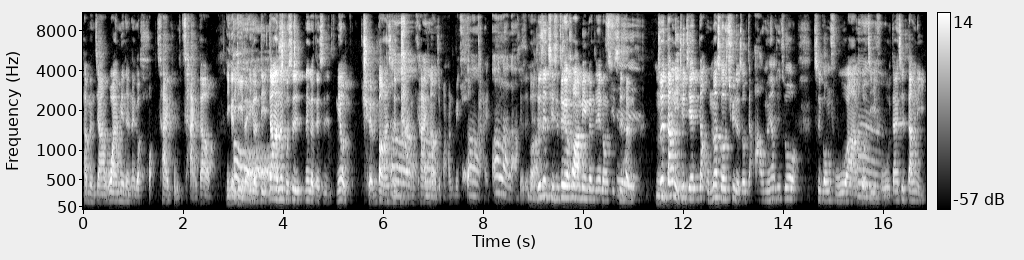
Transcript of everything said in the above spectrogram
他们家外面的那个花菜谱踩到一个地雷，一个地，当然那不是那个的是没有全爆，但是是弹开，嗯然后就把它那边划哦开。哦了了，对对对，就是其实这个画面跟这些东西是很就是当你去接，当我们那时候去的时候讲啊，我们要去做职工服务啊，嗯国际服务。但是当你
